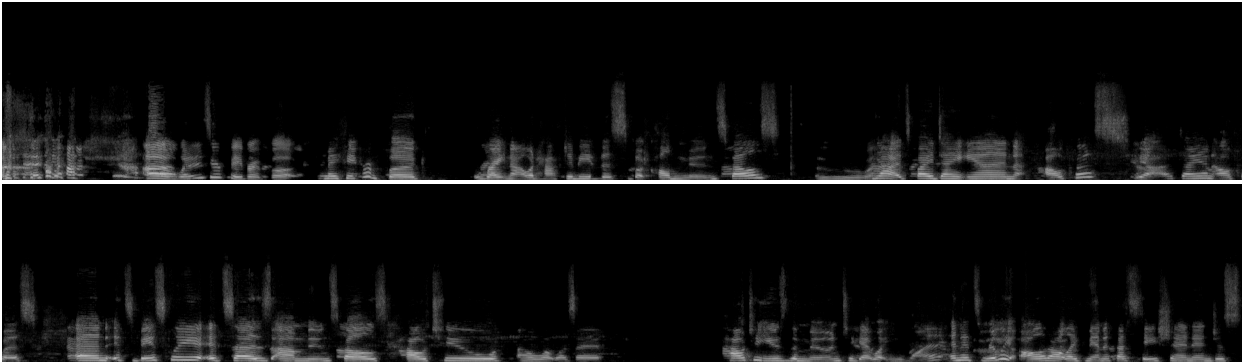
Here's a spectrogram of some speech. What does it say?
uh, what is your favorite book? My favorite book right now would have to be this book called Moon Spells. Ooh. Yeah, it's by Diane Ahlquist. Yeah, Diane Ahlquist. And it's basically, it says um, moon spells, how to, oh, what was it? How to use the moon to get what you want. And it's really all about like manifestation and just,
